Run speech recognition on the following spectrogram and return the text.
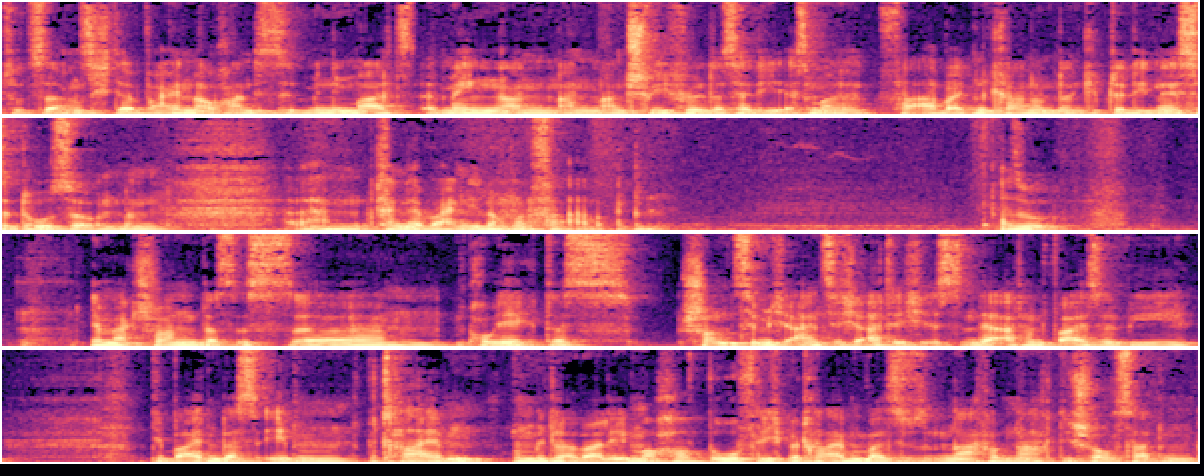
sozusagen sich der Wein auch an diese Minimalmengen an, an, an Schwefel, dass er die erstmal verarbeiten kann und dann gibt er die nächste Dose und dann ähm, kann der Wein die nochmal verarbeiten. Also ihr merkt schon, das ist ähm, ein Projekt, das schon ziemlich einzigartig ist in der Art und Weise, wie die beiden das eben betreiben und mittlerweile eben auch hauptberuflich betreiben, weil sie nach und nach die Chance hatten,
